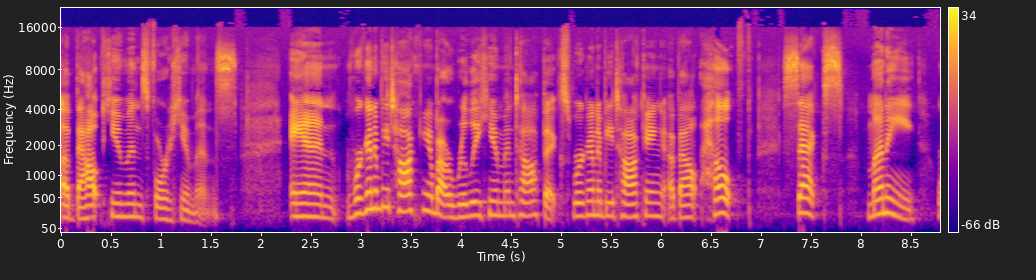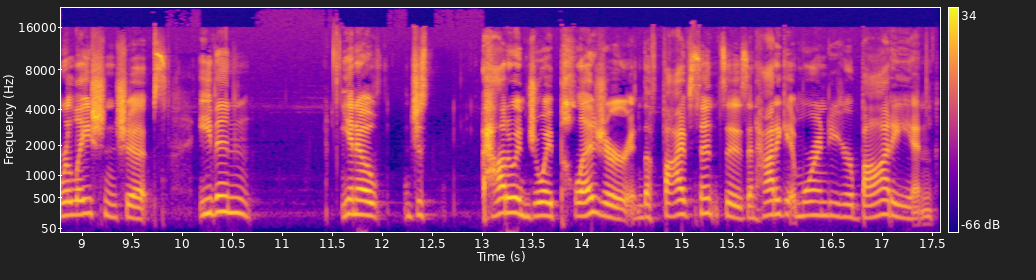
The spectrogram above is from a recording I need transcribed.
about humans for humans. And we're going to be talking about really human topics. We're going to be talking about health, sex, money, relationships, even, you know, just how to enjoy pleasure and the five senses and how to get more into your body. And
